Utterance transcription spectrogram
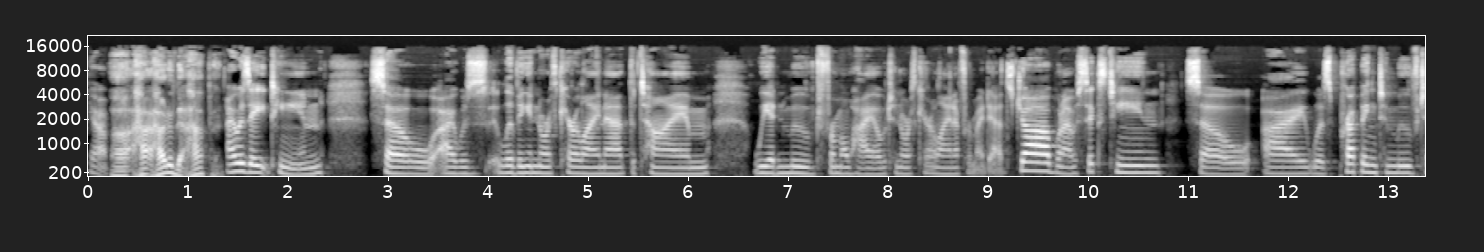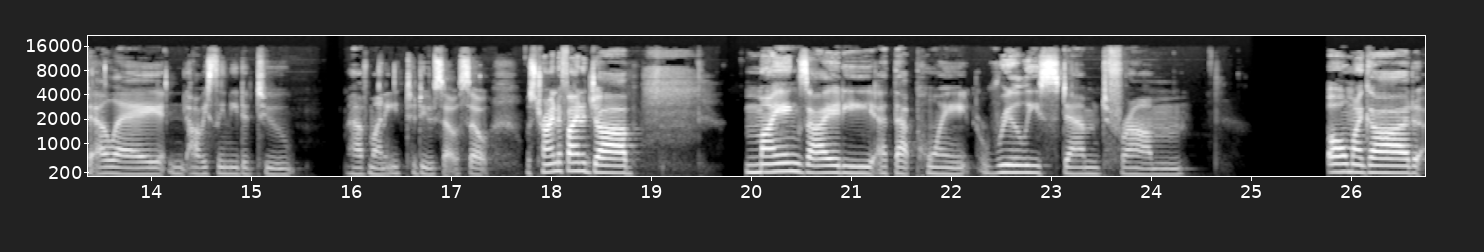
Yeah. Uh, how, how did that happen? I was 18. So I was living in North Carolina at the time. We had moved from Ohio to North Carolina for my dad's job when I was 16. So I was prepping to move to LA and obviously needed to have money to do so. So was trying to find a job. My anxiety at that point really stemmed from oh my god,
